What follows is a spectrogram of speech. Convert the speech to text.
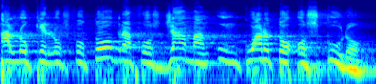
a lo que los fotógrafos llaman un cuarto oscuro.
